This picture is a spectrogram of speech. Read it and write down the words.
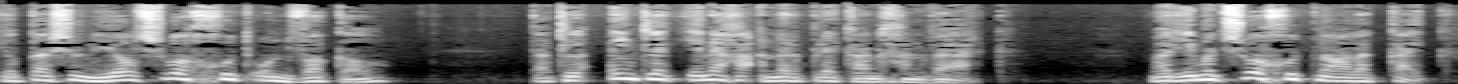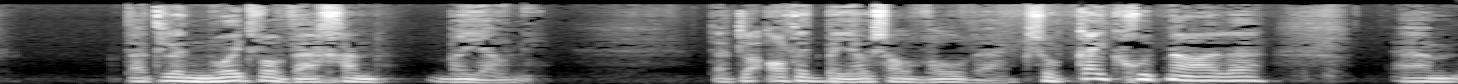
jou personeel so goed ontwikkel dat hulle eintlik enige ander plek kan gaan werk. Maar jy moet so goed na hulle kyk dat hulle nooit wil weggaan by jou nie. Dat hulle altyd by jou sal wil werk. So kyk goed na hulle. Ehm um,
